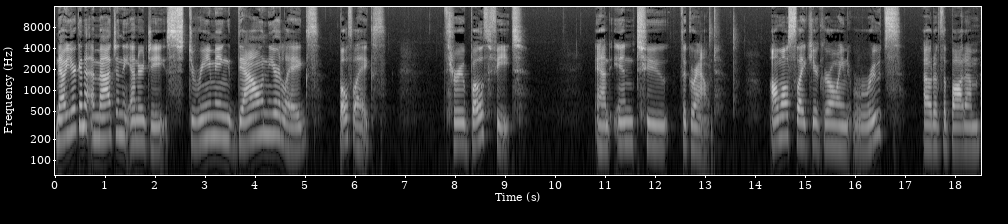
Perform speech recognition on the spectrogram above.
Now you're going to imagine the energy streaming down your legs, both legs, through both feet and into the ground. Almost like you're growing roots out of the bottom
